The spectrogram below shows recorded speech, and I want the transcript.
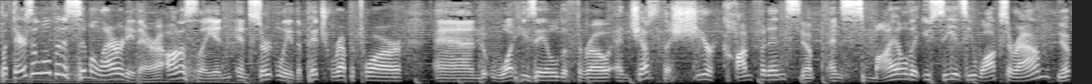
But there's a little bit of similarity there, honestly, and, and certainly the pitch repertoire and what he's able to throw, and just the sheer confidence Yep. and smile that you see as he walks around. Yep.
